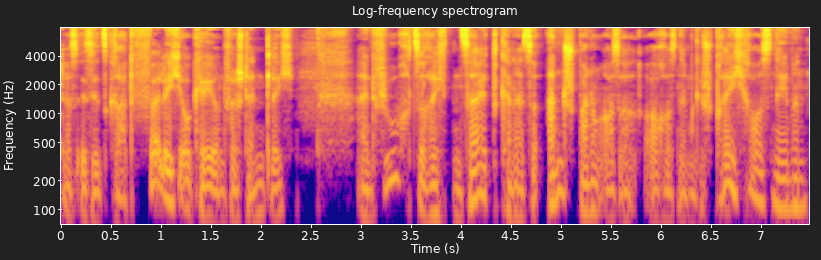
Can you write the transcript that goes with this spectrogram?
das ist jetzt gerade völlig okay und verständlich. Ein Fluch zur rechten Zeit kann also Anspannung aus, auch aus einem Gespräch rausnehmen,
